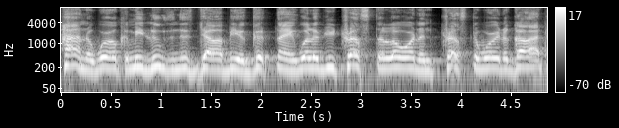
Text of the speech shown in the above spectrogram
how in the world can me losing this job be a good thing? Well, if you trust the Lord and trust the word of God,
